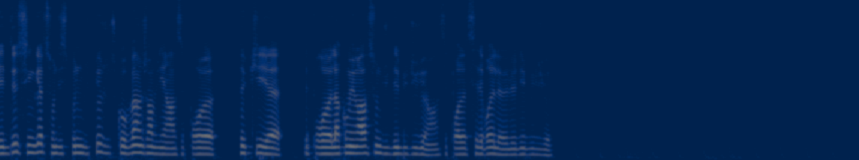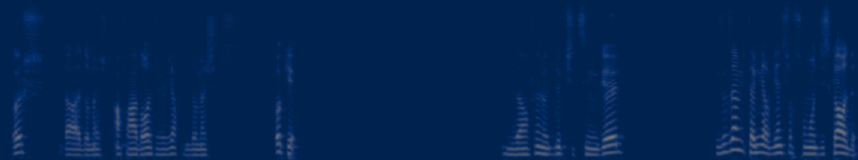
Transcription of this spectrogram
les deux singles sont disponibles que jusqu'au 20 janvier. Hein. C'est pour euh, ceux qui, euh, c'est pour euh, la commémoration du début du jeu. Hein. C'est pour célébrer le, début du jeu. Gauche. Ah, dommage. Enfin, à droite, je veux dire. Dommage. Ok. Nous avons fait nos deux petites singles. Je vous invite à venir, bien sûr, sur mon Discord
